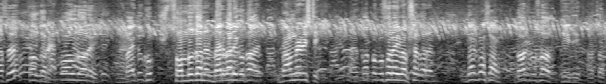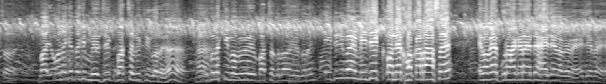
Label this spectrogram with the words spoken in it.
গাছে ফল ধরে। কল ধরে। ভাই তো খুব ছন্দ জানেন। বাইরে বাড়ি কোথায়? ব্রাউন্ডার ডিস্ট্রিক্ট। কত বছর এই ব্যবসা করেন? দশ বছর। দশ বছর? জি জি। আচ্ছা আচ্ছা। ভাই অনেকে দেখি ম্যাজিক বাচ্চা বিক্রি করে হ্যাঁ? এগুলো কীভাবে বাচ্চাগুলো ইয়ে করে? এইটির ভাই মিউজিক অনেক হকাররা আছে এভাবে ঘুরা ঘুরায় দেখায় যায় এভাবে এই যে ভাই।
